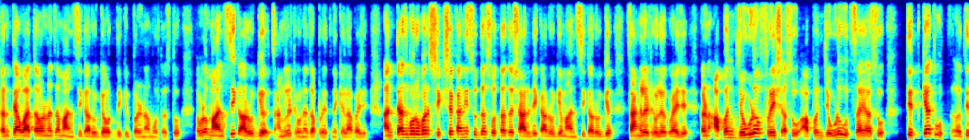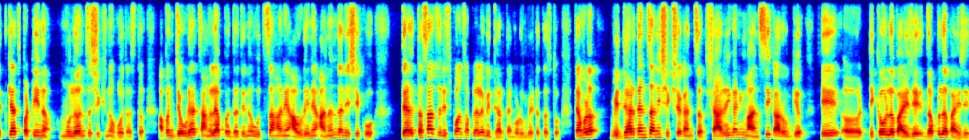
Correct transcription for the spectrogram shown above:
कारण त्या वातावरणाचा मानसिक आरोग्यावर देखील परिणाम होत असतो. त्यामुळं मानसिक आरोग्य चांगलं ठेवण्याचा प्रयत्न केला पाहिजे. आणि त्याचबरोबर शिक्षकांनी सुद्धा स्वतःचं शारीरिक आरोग्य मानसिक आरोग्य चांगलं ठेवलं पाहिजे. कारण आपण जेवढं फ्रेश असू आपण जेवढं उत्साही असू तितक्याच उत् तितक्याच पटीनं मुलांचं शिकणं होत असतं. आपण जेवढ्या चांगल्या पद्धतीनं उत्साहाने आवडीने आनंदाने शिकू त्या तसाच रिस्पॉन्स आपल्याला विद्यार्थ्यांकडून भेटत असतो. त्यामुळं विद्यार्थ्यांचं आणि शिक्षकांचं शारीरिक आणि मानसिक आरोग्य हे टिकवलं पाहिजे जपलं पाहिजे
